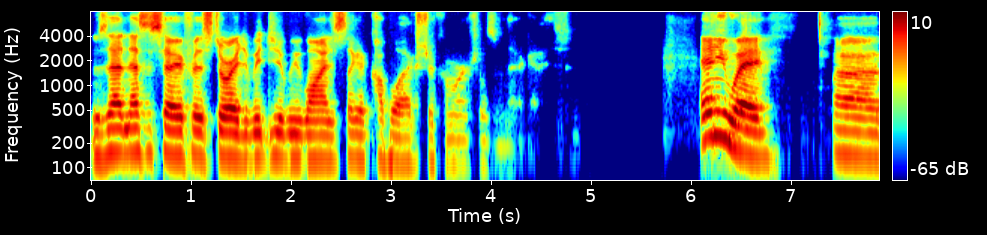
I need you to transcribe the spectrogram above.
was that necessary for the story? Did we did we want just like a couple extra commercials in there, guys? Anyway, uh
